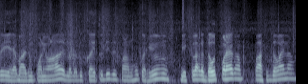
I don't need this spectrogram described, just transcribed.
ભાઈ એરા બાજુ પાણી વાળા આવે એટલે બધું કહી તો દીધું પણ આમ શું કર્યું? બીક તો લાગે જવું જ પડે કામ પાછું જવાય ને આમ.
